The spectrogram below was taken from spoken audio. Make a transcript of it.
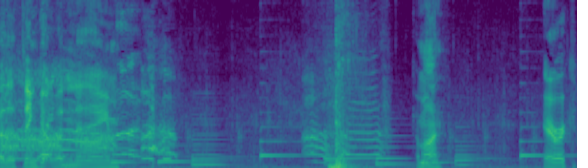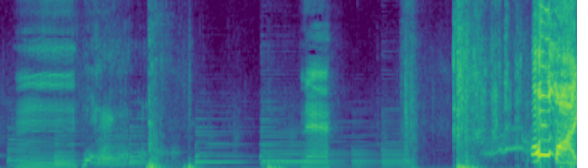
Try to think of a name. Come on. Eric. Mm. Nah. Oh my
